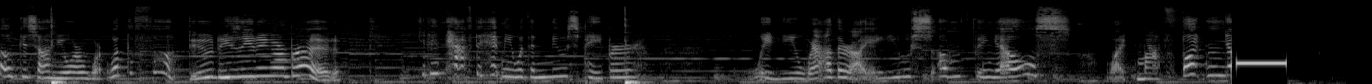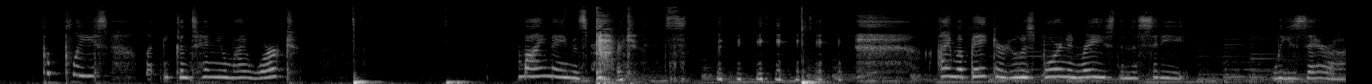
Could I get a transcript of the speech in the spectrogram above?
Focus on your work. What the fuck, dude? He's eating our bread. You didn't have to hit me with a newspaper. Would you rather I use something else? Like my foot in please let me continue my work. My name is Baggins. I'm a baker who was born and raised in the city Lizera,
